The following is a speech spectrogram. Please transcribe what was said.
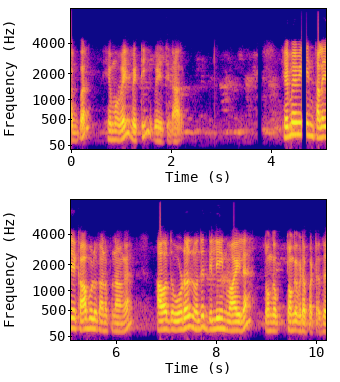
அக்பர் ஹெமுவை வெட்டி வீழ்த்தினார். ஹெமுவின் தலையை காபூலுக்கு அனுப்புனாங்க. அவரது உடல் வந்து தில்லியின் வாயில தொங்க தொங்க விடப்பட்டது.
